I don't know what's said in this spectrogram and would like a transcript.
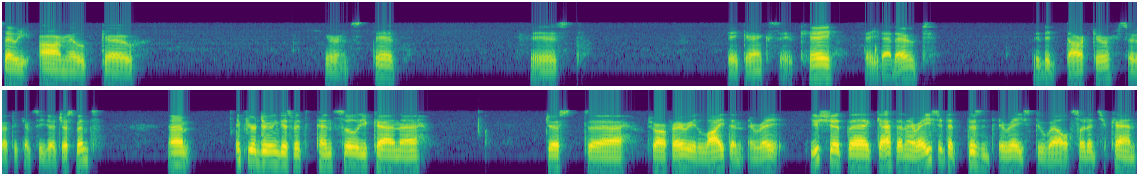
So the arm will go here instead. Fist. X, okay. Fade that out. A little bit darker so that you can see the adjustment. Um, if you're doing this with pencil, you can uh, just uh, draw very light and erase. You should uh, get an eraser that doesn't erase too well, so that you can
